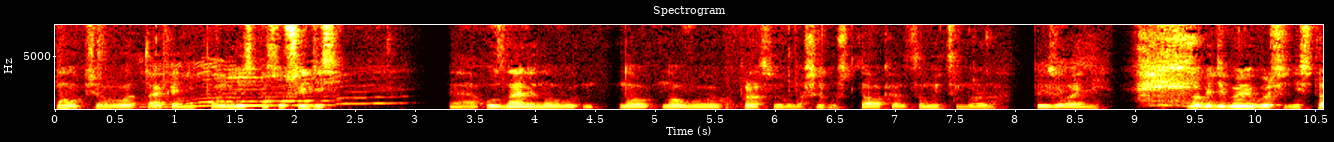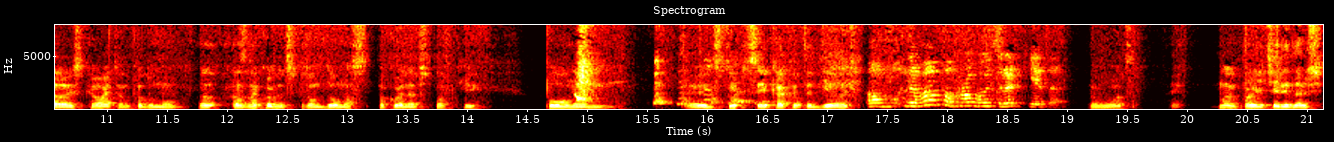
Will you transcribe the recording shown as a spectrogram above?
Ну, в общем, вот так они помылись, посушились, э, узнали новую, нов- новую просовую машину, что там, оказывается, мыться можно при желании. Но Гадигорий больше не стал рисковать, он подумал ознакомиться потом дома в спокойной обстановке, полной инструкции, как это делать. А давай попробуем ракета. Вот. Ну и полетели дальше.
